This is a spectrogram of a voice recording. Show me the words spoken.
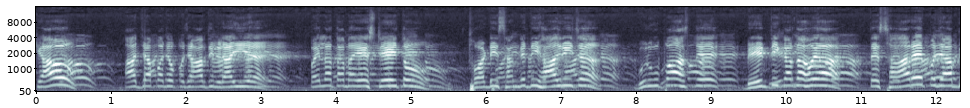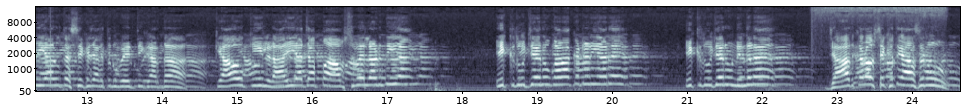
ਕਿ ਆਓ, ਅੱਜ ਆਪਾਂ ਜੋ ਪੰਜਾਬ ਦੀ ਲੜਾਈ ਹੈ, ਪਹਿਲਾਂ ਤਾਂ ਮੈਂ ਇਸ ਸਟੇਜ ਤੋਂ ਤੁਹਾਡੀ ਸੰਗਤ ਦੀ ਹਾਜ਼ਰੀ 'ਚ ਗੁਰੂ ਪਾਸ ਤੇ ਬੇਨਤੀ ਕਰਦਾ ਹੋਇਆ ਤੇ ਸਾਰੇ ਪੰਜਾਬੀਆਂ ਨੂੰ ਤੇ ਸਿੱਖ ਜਗਤ ਨੂੰ ਬੇਨਤੀ ਕਰਦਾ ਕਿ ਆਓ, ਕੀ ਲੜਾਈ ਅੱਜ ਆਪਾਂ ਆਪਸ ਵਿੱਚ ਲੜਨੀ ਹੈ ਇੱਕ ਦੂਜੇ ਨੂੰ ਗਾਲਾਂ ਕੱਢਣੀਆਂ ਨੇ, ਇੱਕ ਦੂਜੇ ਨੂੰ ਨਿੰਦਣਾ ਯਾਦ ਕਰੋ ਸਿੱਖ ਇਤਿਹਾਸ ਨੂੰ।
